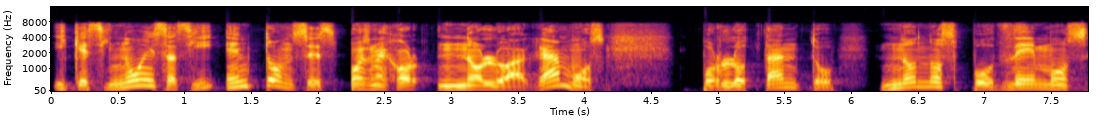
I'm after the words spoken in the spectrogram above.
Y que si no es así, entonces, pues mejor no lo hagamos. Por lo tanto, no nos podemos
